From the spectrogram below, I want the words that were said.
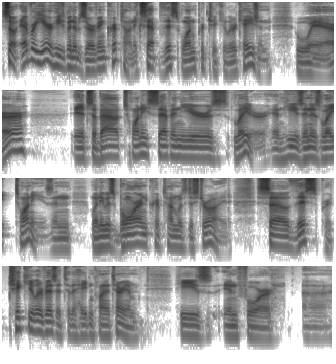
So every year he's been observing Krypton, except this one particular occasion where it's about 27 years later and he's in his late 20s. And when he was born, Krypton was destroyed. So this particular visit to the Hayden Planetarium, he's in for uh,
